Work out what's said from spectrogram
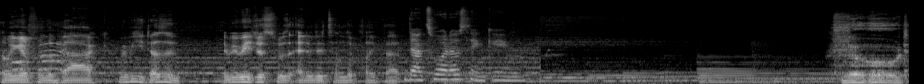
Coming in from the back. Maybe he doesn't. Maybe it just was edited to look like that. That's what I was thinking. Lord.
